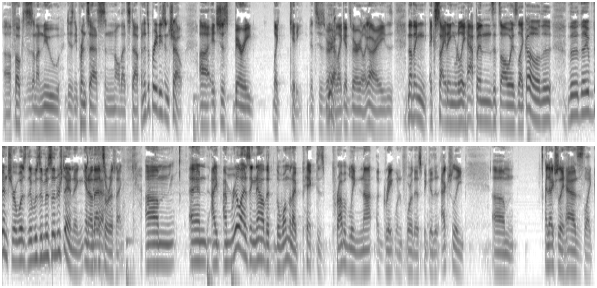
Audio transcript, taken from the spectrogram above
uh, focuses on a new Disney princess and all that stuff, and it's a pretty decent show. Uh, it's just very like kitty. It's just very Yeah. like it's very like all right, nothing exciting really happens. It's always like oh the the the adventure was there was a misunderstanding, you know that Yeah. sort of thing. Um, and I, I'm realizing now that the one that I picked is probably not a great one for this because it actually. Um, it actually has like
